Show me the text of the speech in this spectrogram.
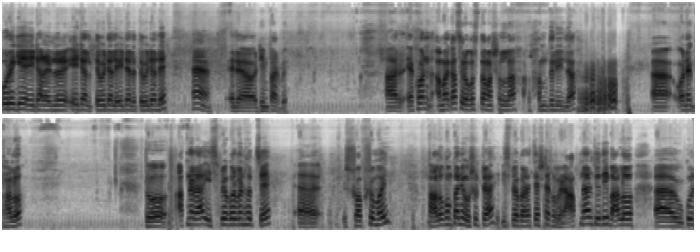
উড়ে গিয়ে এই ডালে ডালে, এই ডালেতে, ওই ডালে, এই ডালেতে, ওই ডালে হ্যাঁ এটা ডিম পারবে। আর এখন আমার গাছের অবস্থা মাসাল্লাহ আলহামদুলিল্লাহ অনেক ভালো। তো আপনারা স্প্রে করবেন হচ্ছে সব সময় ভালো কোম্পানির ওষুধটা স্প্রে করার চেষ্টা করবেন। আপনার যদি ভালো কোন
